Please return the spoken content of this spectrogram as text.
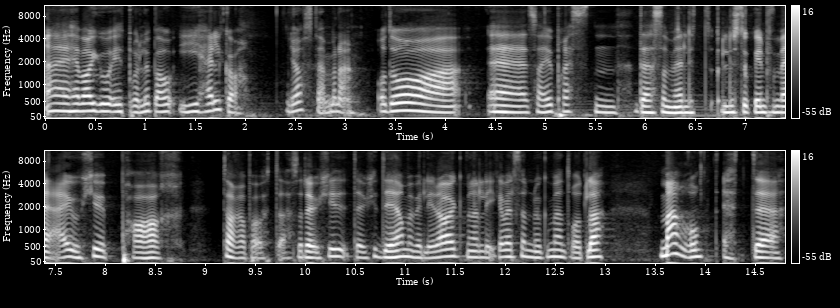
eh, jeg var jo i et bryllup òg i helga. Ja, stemmer det. Og da eh, sier presten det som jeg har litt lyst til å gå inn på. Vi er jo ikke parterapeuter, så det er, jo ikke, det er jo ikke der vi vil i dag. Men allikevel er det noe vi har drodla mer rundt etter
